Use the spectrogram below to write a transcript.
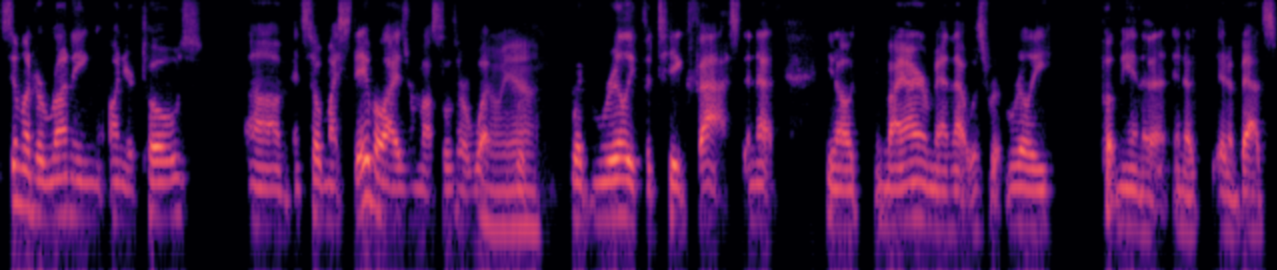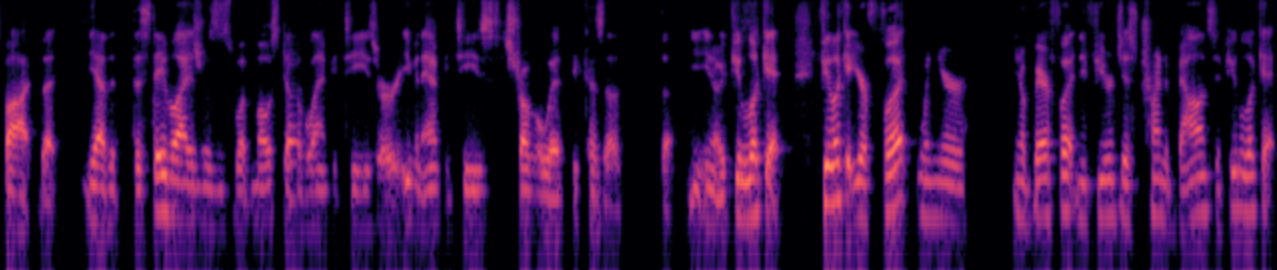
similar to running on your toes. Um, and so my stabilizer muscles are what oh, yeah. would, would, really fatigue fast. And that, you know, in my Ironman, that was really put me in a in a in a bad spot. But yeah, the, the stabilizers is what most double amputees or even amputees struggle with because of the you know if you look at if you look at your foot when you're you know barefoot and if you're just trying to balance if you look at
